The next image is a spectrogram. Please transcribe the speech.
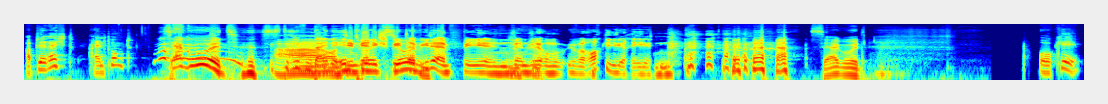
habt ihr recht. Ein Punkt. Sehr gut. Steven, Ah, deine und den Intuition. werde ich später wieder empfehlen, wenn wir um, über Rocky reden. Sehr gut. Okay.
